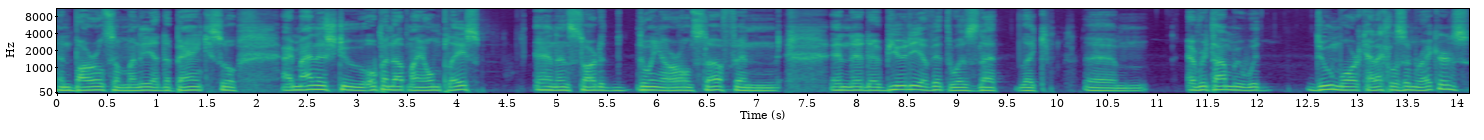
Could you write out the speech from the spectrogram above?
and borrowed some money at the bank. So I managed to open up my own place and then started doing our own stuff. And and the, the beauty of it was that like um, every time we would do more Kataklysm records,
